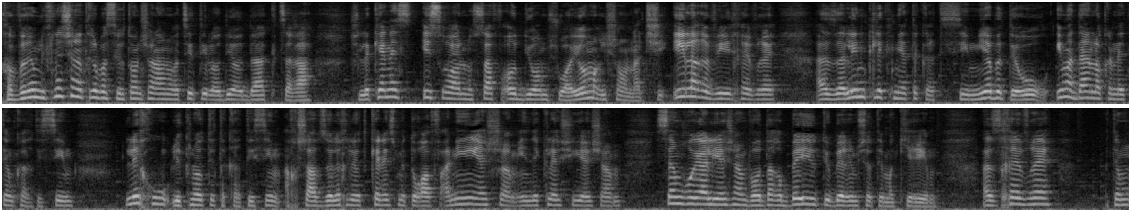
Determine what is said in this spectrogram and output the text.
חברים, לפני שנתחיל בסרטון שלנו רציתי להודיע הודעה קצרה שלכנס ישראל נוסף עוד יום שהוא היום הראשון, התשיעי לרביעי חבר'ה אז הלינק לקניית הכרטיסים יהיה בתיאור. אם עדיין לא קניתם כרטיסים לכו לקנות את הכרטיסים עכשיו, זה הולך להיות כנס מטורף. אני אהיה שם, אינדקלש יהיה שם, סם רויאל יהיה שם ועוד הרבה יוטיוברים שאתם מכירים. אז חבר'ה, אתם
